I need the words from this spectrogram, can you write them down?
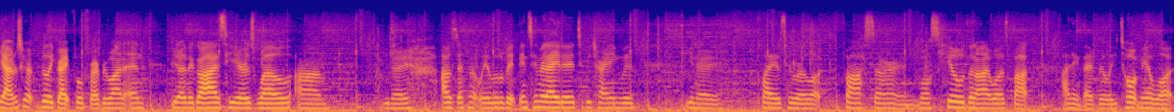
yeah, I'm just really grateful for everyone and you know the guys here as well. Um, you know, I was definitely a little bit intimidated to be training with, you know, players who were a lot faster and more skilled than I was, but I think they've really taught me a lot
